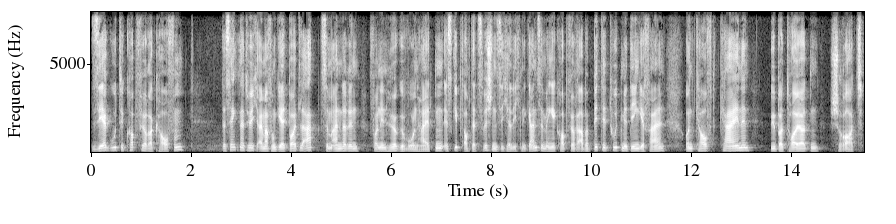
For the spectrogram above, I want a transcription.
sehr gute Kopfhörer kaufen. Das hängt natürlich einmal vom Geldbeutel ab, zum anderen von den Hörgewohnheiten. Es gibt auch dazwischen sicherlich eine ganze Menge Kopfhörer, aber bitte tut mir den Gefallen und kauft keinen überteuerten Schrott.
